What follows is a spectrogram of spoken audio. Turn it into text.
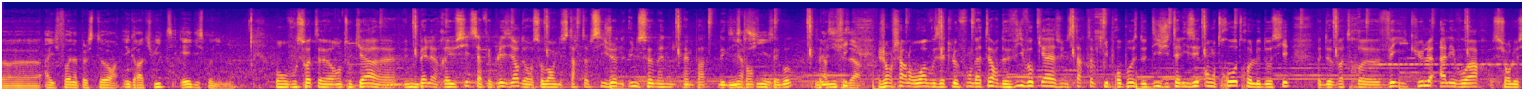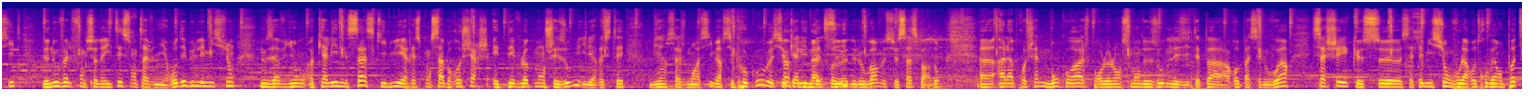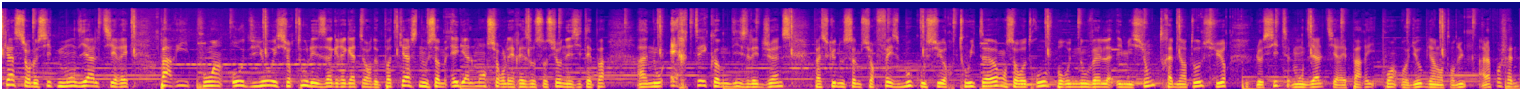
iPhone, Apple Store est gratuite et disponible on vous souhaite euh, en tout cas euh, une belle réussite. Ça fait plaisir de recevoir une start-up si jeune, une semaine même pas d'existence. C'est beau, c'est magnifique. Jean-Charles Roy, vous êtes le fondateur de Vivocase, une start-up qui propose de digitaliser entre autres le dossier de votre véhicule. Allez voir sur le site, de nouvelles fonctionnalités sont à venir. Au début de l'émission, nous avions Kaline Sass qui lui est responsable recherche et développement chez Zoom. Il est resté bien sagement assis. Merci beaucoup, monsieur Kaline, d'être venu nous voir, monsieur Sass, pardon. Euh, à la prochaine. Bon courage pour le lancement de Zoom, n'hésitez pas à repasser nous voir. Sachez que cette émission, vous la retrouvez en podcast sur le site mondial-paris.audio et sur tous les agrégateurs de podcasts. Nous sommes également sur les réseaux sociaux. N'hésitez pas à nous RT comme disent les jeunes parce que nous sommes sur Facebook ou sur Twitter. On se retrouve pour une nouvelle émission très bientôt sur le site mondial-paris.audio, bien entendu. À la prochaine.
